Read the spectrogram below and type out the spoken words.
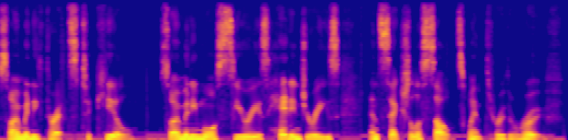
so many threats to kill, so many more serious head injuries, and sexual assaults went through the roof.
